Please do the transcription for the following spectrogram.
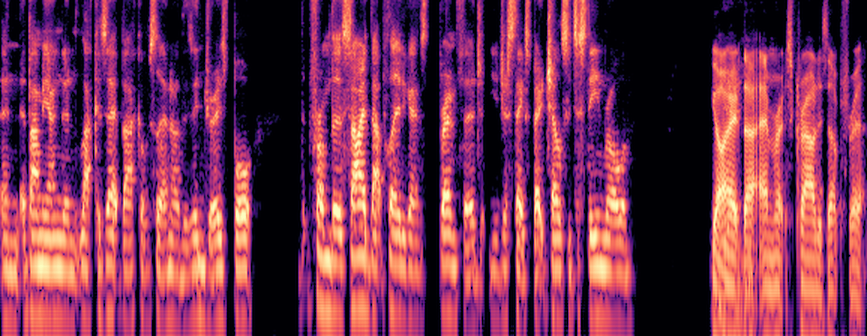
and Aubameyang and Lacazette back, obviously I know there's injuries, but from the side that played against Brentford, you just expect Chelsea to steamroll them. Got to hope that Emirates crowd is up for it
